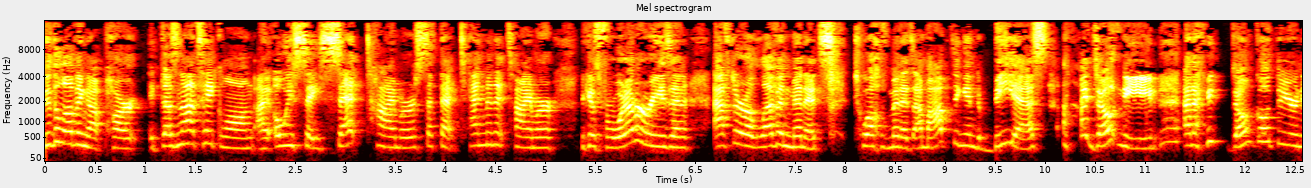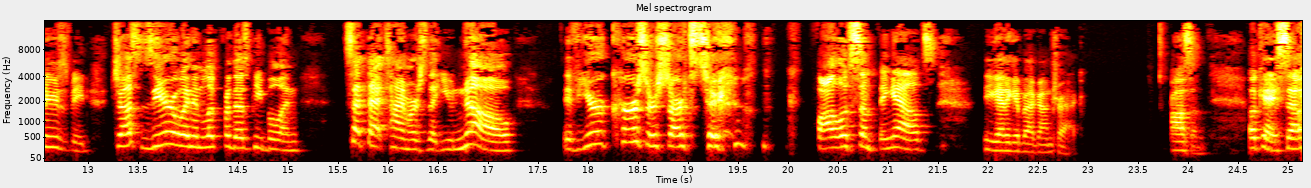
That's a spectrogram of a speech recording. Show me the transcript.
do the loving up part. It does not take long. I always say set timers, set that 10 minute timer because for whatever reason, after 11 minutes, 12 minutes, I'm opting into BS I don't need and I don't go through your newsfeed. Just zero in and look for those people and set that timer so that you know if your cursor starts to follow something else, you got to get back on track. Awesome. Okay. So,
